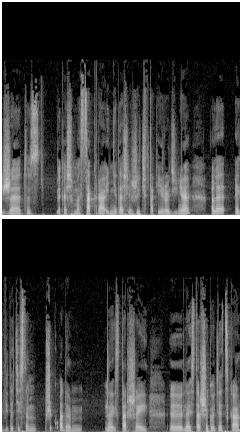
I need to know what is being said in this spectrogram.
że to jest jakaś masakra i nie da się żyć w takiej rodzinie, ale jak widać jestem przykładem najstarszej, y, najstarszego dziecka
